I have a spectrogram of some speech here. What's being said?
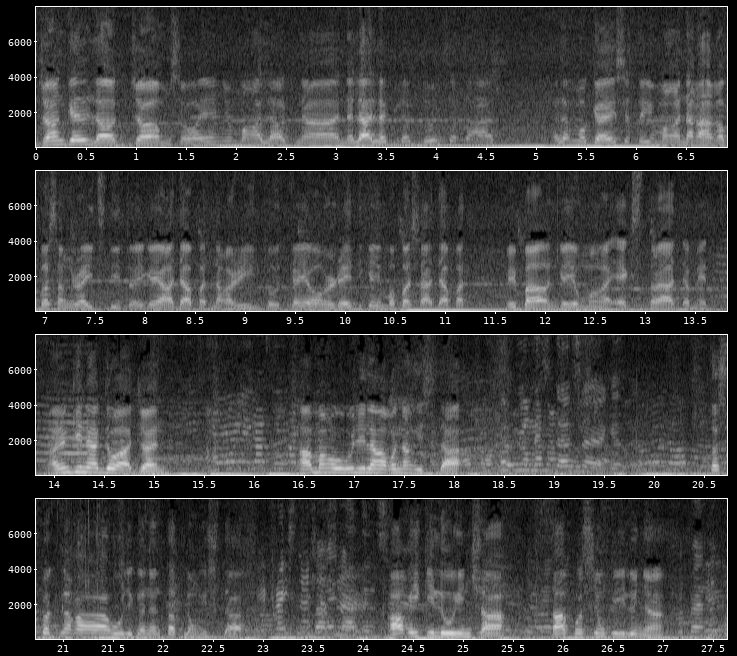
Jungle Log Jam. So, ayan yung mga log na nalalaglag doon sa taas. Alam mo guys, ito yung mga nakakabasang rides dito eh. Kaya dapat naka-raincoat kayo or ready kayong mabasa. Dapat may baon kayong mga extra damit. Anong ginagawa dyan? Ah, manghuhuli lang ako ng isda. Tapos pag nakahuli ka ng tatlong isda, May price na siya, sir. ah, kikiluhin siya. Tapos yung kilo niya, Depende po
